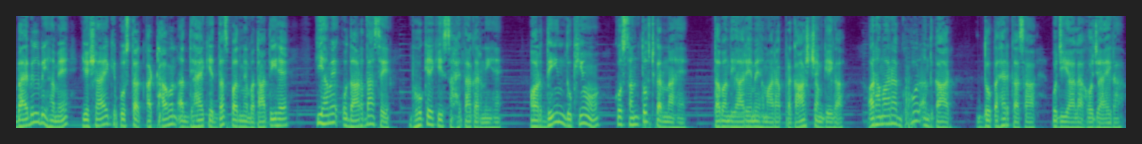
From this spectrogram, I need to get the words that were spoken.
बाइबल भी हमें यशाय की पुस्तक अट्ठावन अध्याय के दस पद में बताती है कि हमें उदारता से भूखे की सहायता करनी है और दीन दुखियों को संतुष्ट करना है। तब अंधियारे में हमारा प्रकाश चमकेगा और हमारा घोर अंधकार दोपहर का सा उजियाला हो जाएगा।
